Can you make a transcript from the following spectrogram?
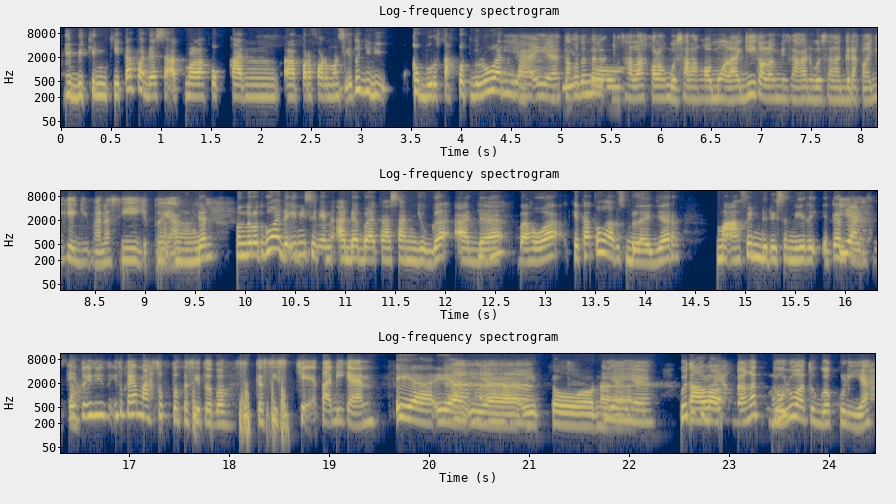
dibikin kita pada saat melakukan uh, performance itu jadi keburu takut duluan Iya kan iya, takut gitu. ntar salah kalau gue salah ngomong lagi, kalau misalkan gue salah gerak lagi kayak gimana sih gitu ya. Mm-mm. Dan menurut gua ada ini sih, ada batasan juga, ada bahwa kita tuh harus belajar maafin diri sendiri. Itu yang Iya, paling susah. itu, itu itu kayak masuk tuh ke situ tuh, ke si C tadi kan. Iya, iya, Ah, iya, ah, itu. Nah, iya iya. Gue tuh kebayang banget dulu waktu gue kuliah,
